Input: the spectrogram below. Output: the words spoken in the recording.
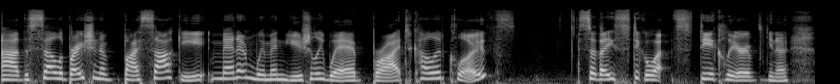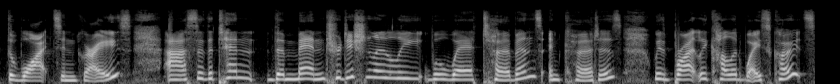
uh, the celebration of Baisakhi, men and women usually wear bright coloured clothes. So they stick away, steer clear of you know the whites and greys. Uh, so the ten the men traditionally will wear turbans and kurtas with brightly coloured waistcoats,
